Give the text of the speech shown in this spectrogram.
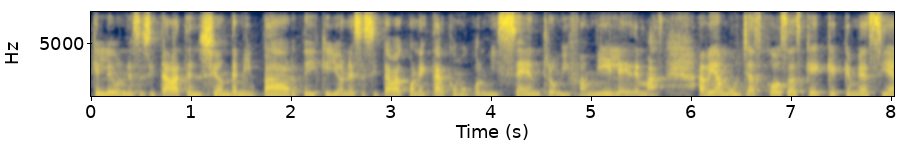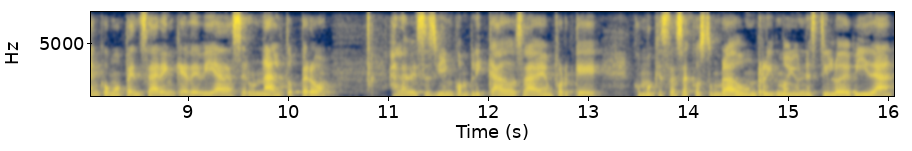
que Leo necesitaba atención de mi parte y que yo necesitaba conectar como con mi centro, mi familia y demás. Había muchas cosas que, que, que me hacían como pensar en que debía de hacer un alto, pero a la vez es bien complicado, ¿saben? Porque como que estás acostumbrado a un ritmo y un estilo de vida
